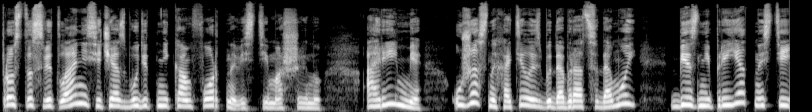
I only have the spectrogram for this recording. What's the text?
Просто Светлане сейчас будет некомфортно вести машину, а Римме ужасно хотелось бы добраться домой без неприятностей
